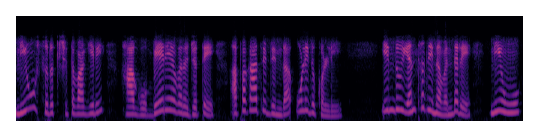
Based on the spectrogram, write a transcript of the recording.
ನೀವು ಸುರಕ್ಷಿತವಾಗಿರಿ ಹಾಗೂ ಬೇರೆಯವರ ಜೊತೆ ಅಪಘಾತದಿಂದ ಉಳಿದುಕೊಳ್ಳಿ. ಇಂದು ಎಂಥ ದಿನವೆಂದರೆ ನೀವು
